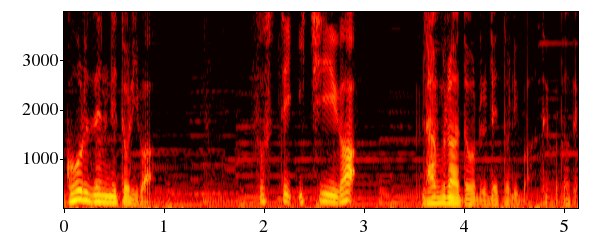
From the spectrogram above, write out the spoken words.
ゴールデンレトリバーそして1位がラブラドールレトリバーということで。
